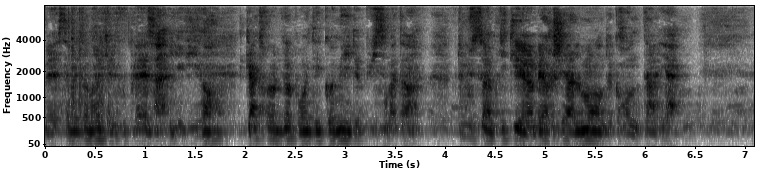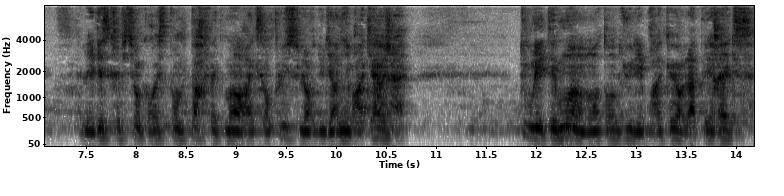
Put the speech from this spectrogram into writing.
mais ça m'étonnerait qu'elles vous plaisent. Il est vivant Quatre hold-up ont été commis depuis ce matin. Tous impliqués un berger allemand de grande taille. Les descriptions correspondent parfaitement à Rex. En plus, lors du dernier braquage, tous les témoins ont entendu les braqueurs l'appeler Rex.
